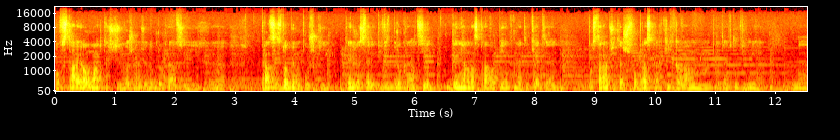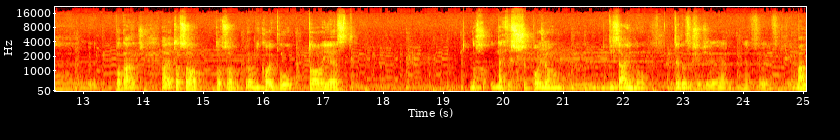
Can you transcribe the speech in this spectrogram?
powstają. Artyści zgłaszają się do Brokreacji, ich e, prace zdobią puszki tejże serii piw z Brokreacji. Genialna sprawa, piękne etykiety. Postaram się też w obrazkach kilka Wam tutaj w tym filmie pokazać. Ale to co, to, co robi Koipu, to jest no, najwyższy poziom mm, designu i tego, co się dzieje w, w piwie. Mam,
